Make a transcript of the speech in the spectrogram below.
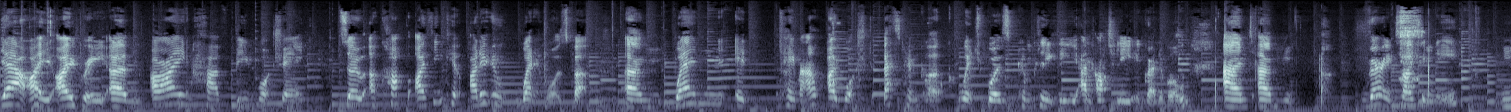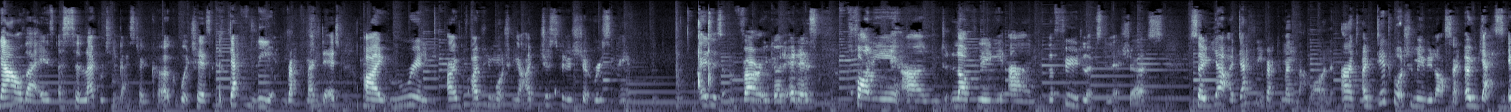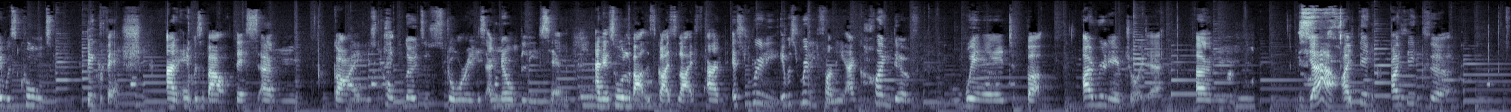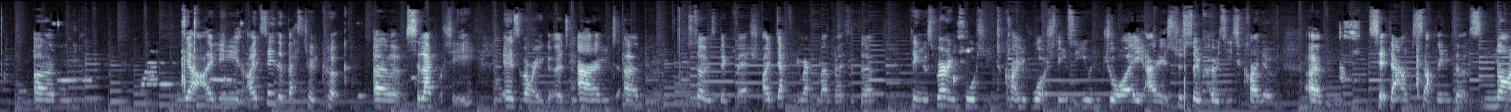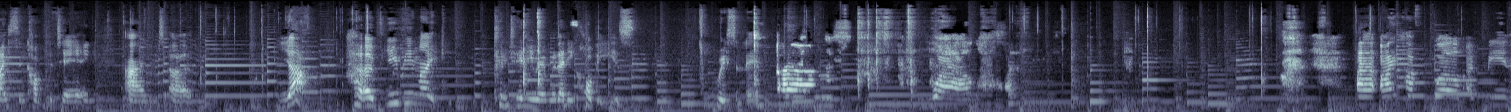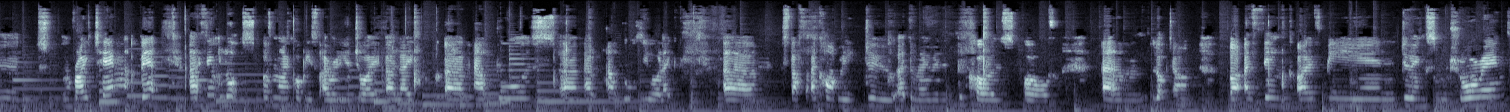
Yeah, I I agree. Um, I have been watching. So a couple. I think it. I don't know when it was, but um, when it came out, I watched Best Home Cook, which was completely and utterly incredible, and um, very excitingly, now there is a celebrity Best Home Cook, which is definitely recommended. I really, I've, I've been watching it. I've just finished it recently. It is very good. It is funny and lovely, and the food looks delicious. So yeah, I definitely recommend that one. And I did watch a movie last night. Oh yes, it was called Big Fish, and it was about this um, guy who's told loads of stories and no one believes him, and it's all about this guy's life. And it's really, it was really funny and kind of weird, but I really enjoyed it. Um, yeah, I think I think that. Um, yeah, I mean, I'd say the best home cook uh, celebrity is very good, and um, so is Big Fish. I definitely recommend both of them. I think it's very important to kind of watch things that you enjoy, and it's just so cozy to kind of um, sit down to something that's nice and comforting. And um, yeah, have you been like continuing with any hobbies recently? Um, well, uh, I have. Well, I've been writing a bit. I think lots of my hobbies I really enjoy are like um, outdoors, um, out, outdoorsy, or like um, stuff that I can't really do at the moment because of um, lockdown. But I think I've been doing some drawing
